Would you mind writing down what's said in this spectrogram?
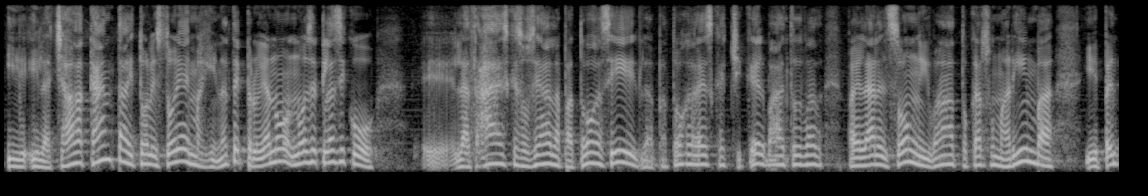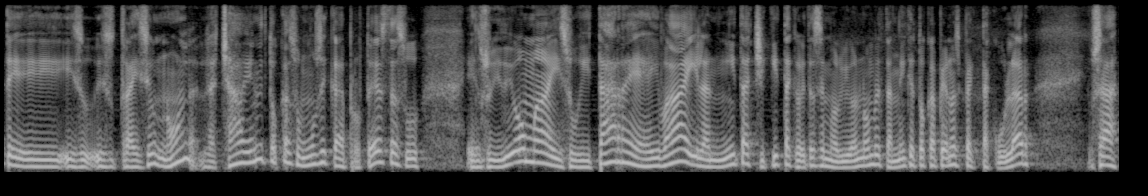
Y, y, la chava canta y toda la historia, imagínate, pero ya no, no es el clásico eh, la, ah, es que social, la patoja, sí, la patoja es que chiquel, va, entonces va a bailar el son y va a tocar su marimba y de repente y, su, tradición. No, la, chava viene y toca su música de protesta su, en su idioma y su guitarra y ahí va. Y la niñita chiquita, que ahorita se me olvidó el nombre también, que toca piano espectacular. O sea,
